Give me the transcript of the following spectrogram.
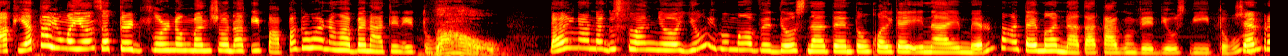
Akyat tayo ngayon sa third floor ng mansyon at ipapagawa na nga ba natin ito? Wow! Dahil nga nagustuhan nyo yung ibang mga videos natin tungkol kay Inay, meron pa nga tayong mga natatagong videos dito. Siyempre,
